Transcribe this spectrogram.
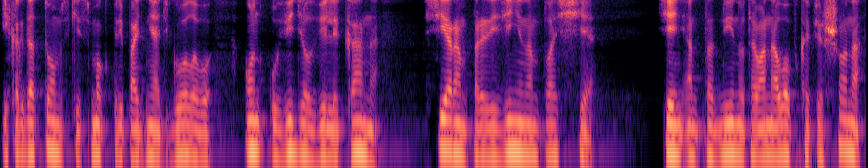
и когда Томский смог приподнять голову, он увидел великана в сером прорезиненном плаще. Тень от надвинутого на лоб капюшона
